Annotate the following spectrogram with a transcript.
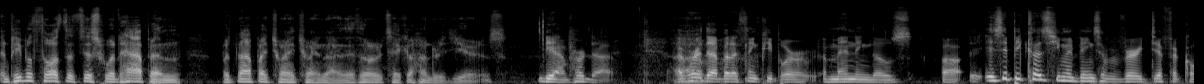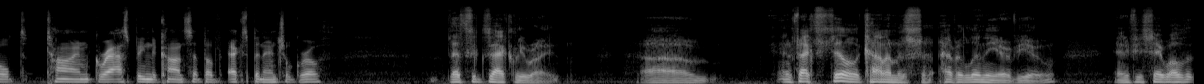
and people thought that this would happen, but not by 2029. They thought it would take 100 years. yeah, I've heard that. I've heard that, but I think people are amending those. Uh, is it because human beings have a very difficult time grasping the concept of exponential growth? That's exactly right. Um, in fact, still economists have a linear view. And if you say, well,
